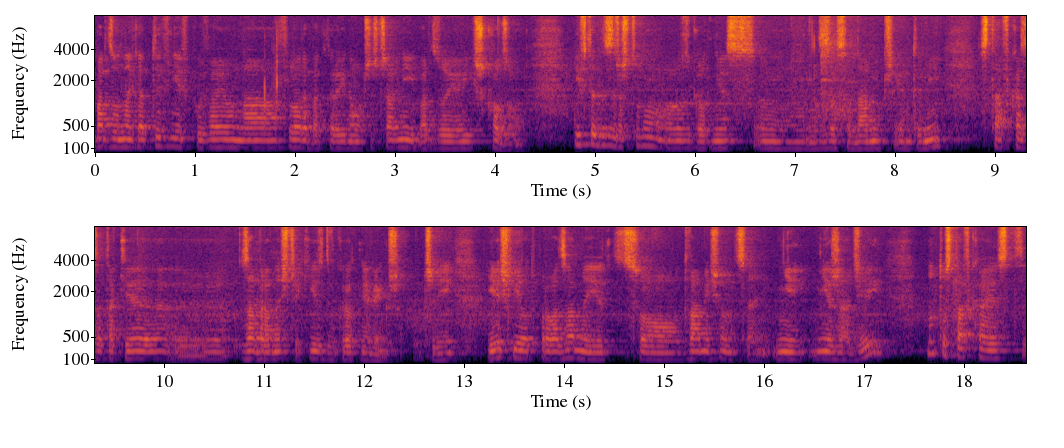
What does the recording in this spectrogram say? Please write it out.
bardzo negatywnie wpływają na florę bakteryjną oczyszczalni i bardzo jej szkodzą. I wtedy zresztą e, zgodnie z, mm, z zasadami przyjętymi stawka za takie e, zabrane ścieki jest dwukrotnie większa. Czyli jeśli odprowadzamy je co dwa miesiące, nie, nie rzadziej, no to stawka jest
